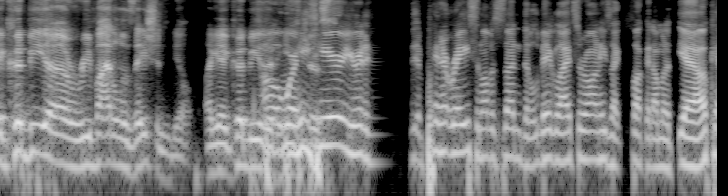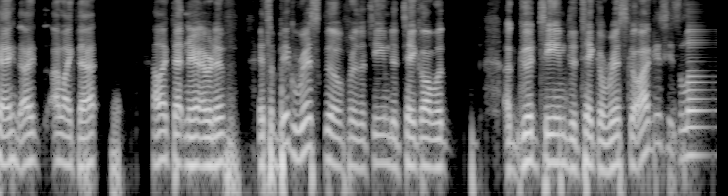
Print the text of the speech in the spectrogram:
it could be a revitalization deal like it could be that oh, where he's just- here, you're in a, a pennant race, and all of a sudden the big lights are on. He's like, "Fuck it, I'm gonna." Yeah, okay. I, I like that. I like that narrative. It's a big risk though for the team to take on with a good team to take a risk. Oh, I guess he's a low,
